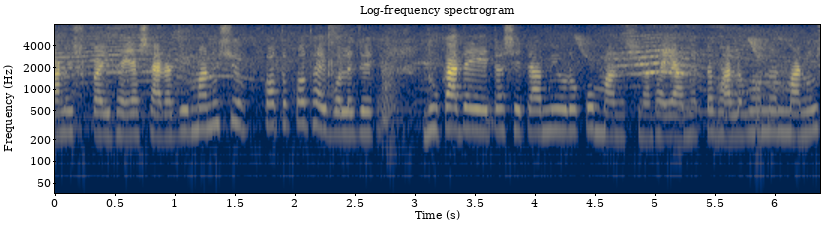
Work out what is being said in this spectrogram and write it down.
মানুষ পাই ভাইয়া, সারা যে মানুষ কত কথাই বলে যে, ধোকা দেয় এটা সেটা, আমি ওরকম মানুষ না ভাই আমি একটা ভালো মনের মানুষ।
